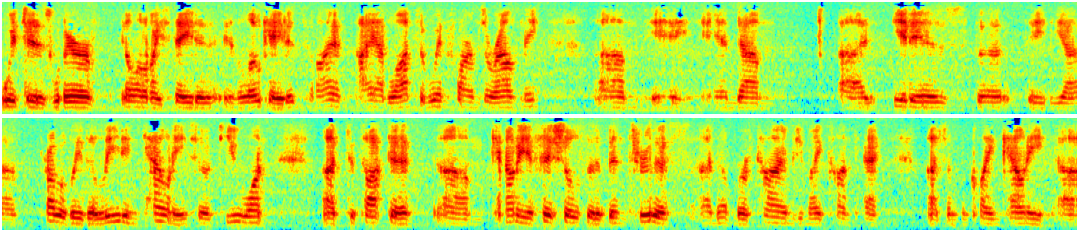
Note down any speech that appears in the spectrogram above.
which is where Illinois State is, is located, so I have, I have lots of wind farms around me, um, and um, uh, it is the the uh, probably the leading county. So if you want uh, to talk to um, county officials that have been through this a number of times, you might contact uh, some McLean County uh,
